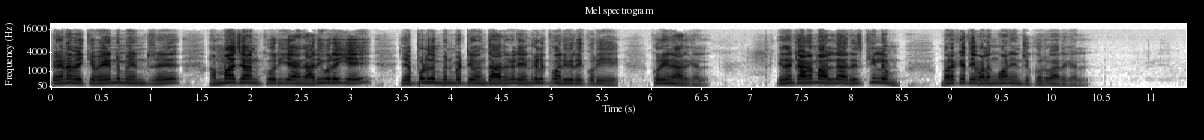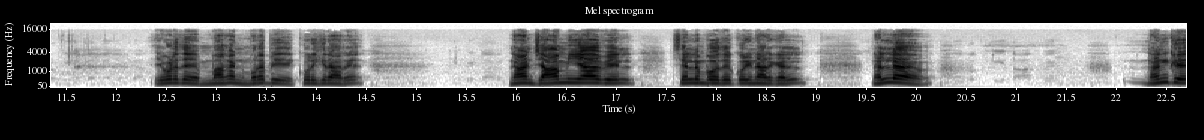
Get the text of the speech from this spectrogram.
பேண வைக்க வேண்டும் என்று அம்மாஜான் கூறிய அந்த அறிவுரையை எப்பொழுதும் பின்பற்றி வந்தார்கள் எங்களுக்கும் அறிவுரை கூறி கூறினார்கள். இதன் காரணமாக அல்லாஹ் ரிஸ்கிலும் பறக்கத்தை வழங்குவான் என்று கூறுவார்கள். இவளது மகன் முரபி கூறுகிறார் நான் ஜாமியாவில் செல்லும்போது கூறினார்கள் நல்ல நன்கு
